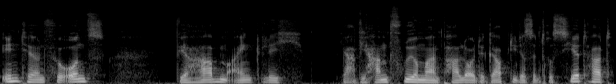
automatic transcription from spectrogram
intern für uns. Wir haben eigentlich, ja, wir haben früher mal ein paar Leute gehabt, die das interessiert hat.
